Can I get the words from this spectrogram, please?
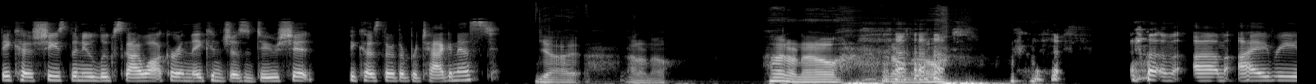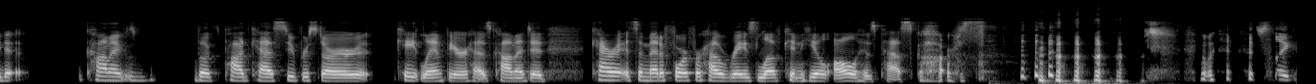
because she's the new luke skywalker and they can just do shit because they're the protagonist Yeah, I, I don't know. I don't know. I don't know. um, um, I read comics books podcast superstar Kate Lamphere has commented, Kara, it's a metaphor for how Rey's love can heal all his past scars. it's like,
